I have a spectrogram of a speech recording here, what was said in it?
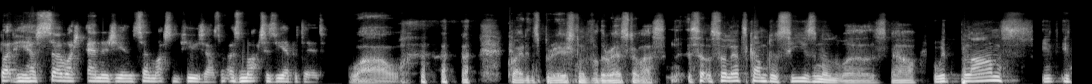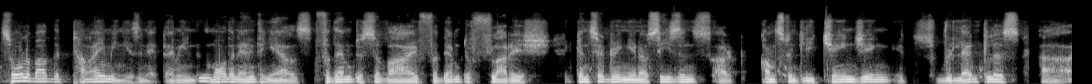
But he has so much energy and so much enthusiasm, as much as he ever did. Wow, quite inspirational for the rest of us. So, so let's come to seasonal worlds now. With plants, it, it's all about the timing, isn't it? I mean, mm. more than anything else, for them to survive, for them to flourish, considering you know seasons are constantly changing. It's relentless. Uh,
